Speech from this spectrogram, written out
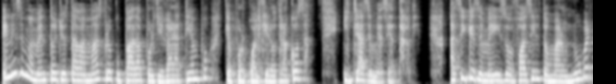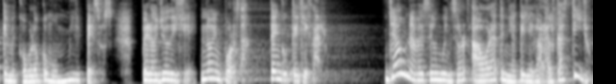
En ese momento yo estaba más preocupada por llegar a tiempo que por cualquier otra cosa, y ya se me hacía tarde. Así que se me hizo fácil tomar un Uber que me cobró como mil pesos, pero yo dije, no importa, tengo que llegar. Ya una vez en Windsor, ahora tenía que llegar al castillo,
